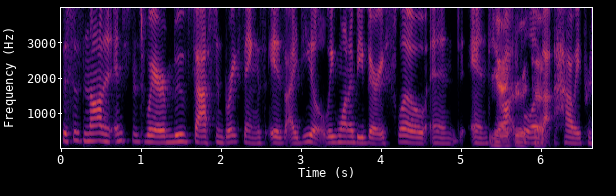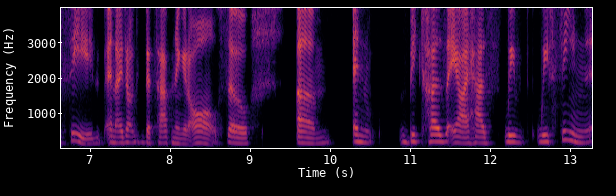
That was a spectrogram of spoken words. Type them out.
this is not an instance where move fast and break things is ideal we want to be very slow and and yeah, thoughtful about how we proceed and i don't think that's happening at all so um and because ai has we've we've seen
